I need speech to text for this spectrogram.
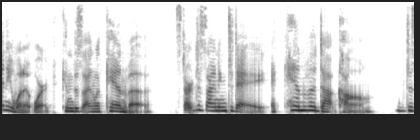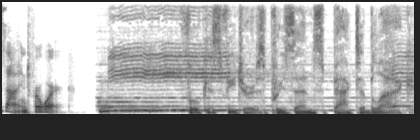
Anyone at work can design with Canva. Start designing today at canva.com. Designed for work. Me. Focus Features presents Back to Black.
